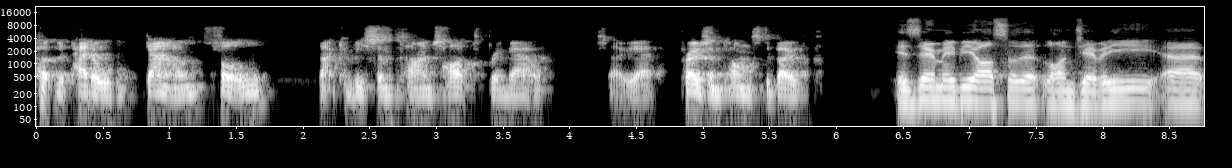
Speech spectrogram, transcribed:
put the pedal down full, that can be sometimes hard to bring out. So yeah, pros and cons to both. Is there maybe also that longevity uh,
